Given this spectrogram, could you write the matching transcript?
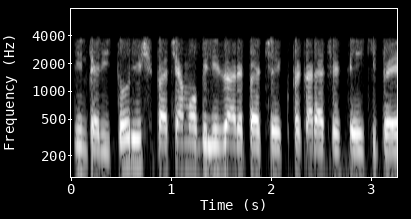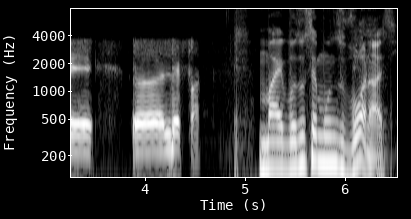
din teritoriu și pe acea mobilizare pe, ace- pe care aceste echipe uh, le fac. Mai văzusem un zvon azi,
